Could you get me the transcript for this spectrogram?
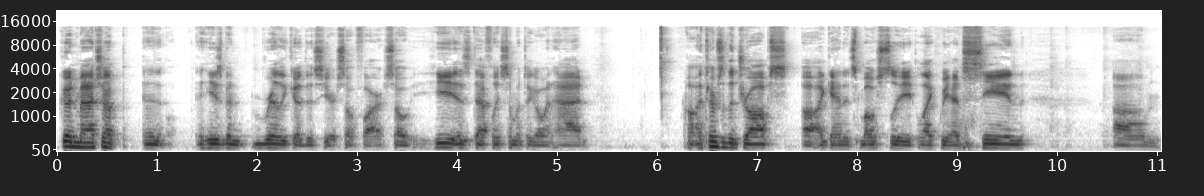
Good matchup, and he's been really good this year so far. So he is definitely someone to go and add. Uh, in terms of the drops, uh, again, it's mostly like we had seen, um,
